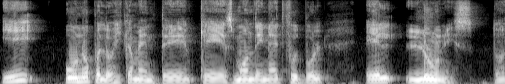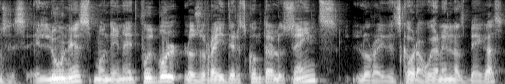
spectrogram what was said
y uno, pues lógicamente, que es Monday Night Football el lunes. Entonces, el lunes, Monday Night Football, los Raiders contra los Saints. Los Raiders que ahora juegan en Las Vegas,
